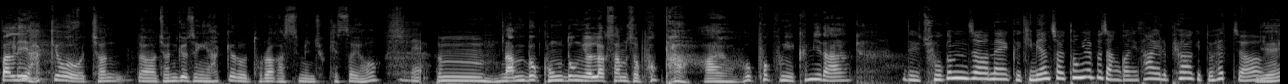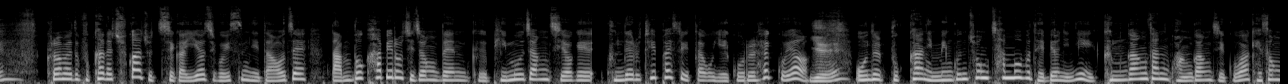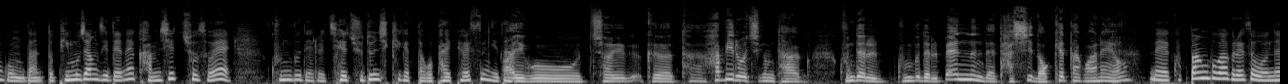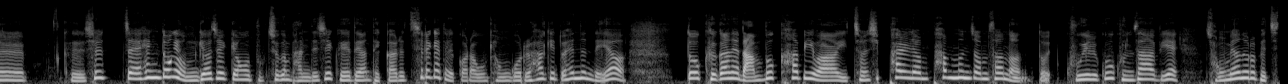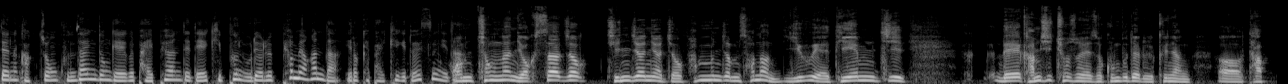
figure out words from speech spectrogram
빨리 학교 전 어, 전교생이 학교로 돌아갔으면 좋겠어요. 네. 음, 남북 공동 연락사무소 폭파. 아유, 폭풍이 큽니다. 네, 조금 전에 그 김현철 통일부 장관이 사의를 표하기도 했죠. 예. 그럼에도 북한의 추가 조치가 이어지고 있습니다. 어제 남북 합의로 지정된 그 비무장 지역에 군대를 투입할 수 있다고 예고를 했고요. 예. 오늘 북한 인민군 총참모부 대변인이 금강산 관광지구와 개성공단 또 비무장지대 내 감시초소에 군부대를 재주둔시키겠다고 발표했습니다. 아이고 저희 그 합의로 지금 다 군대를 군부대를 뺐는데 다시 넣겠다고 하네요. 네, 국방부가 그래서 오늘 그 실제 행동에 옮겨질 경우 북측은 반드시 그에 대한 대가를 치르게 될 거라고 경고를 하기도 했는데요. 또 그간의 남북 합의와 2018년 판문점 선언, 또 9.19 군사 합의에 정면으로 배치되는 각종 군사 행동 계획을 발표한 데 대해 깊은 우려를 표명한다. 이렇게 밝히기도 했습니다. 엄청난 역사적 진전이었죠. 판문점 선언 이후에 DMZ 내 감시 초소에서 군부대를 그냥 어, 다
